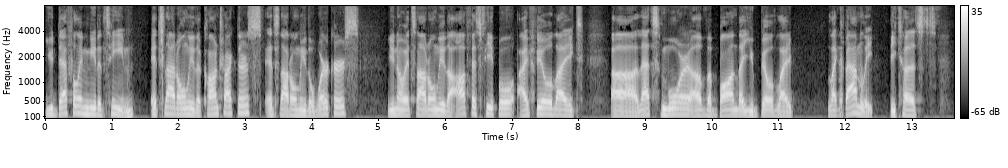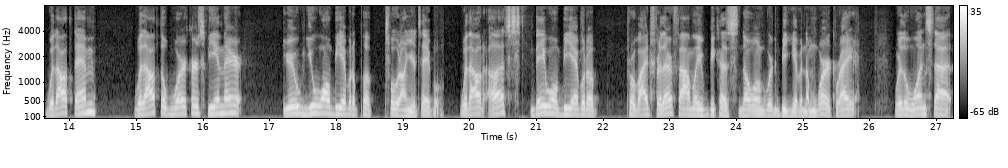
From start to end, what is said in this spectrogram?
you definitely need a team. It's not only the contractors it's not only the workers you know it's not only the office people. I feel like uh, that's more of a bond that you build like like family because without them without the workers being there you you won't be able to put food on your table. Without us, they won't be able to provide for their family because no one would be giving them work, right? We're the ones that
